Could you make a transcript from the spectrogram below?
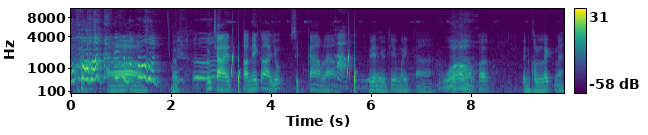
หนูขอให้คุณนกพูดครับเออลูกชายตอนนี้ก็อายุ 19 แล้ว ค่ะ เรียนอยู่ที่อเมริกาว้าวก็เป็นคนเล็กนะ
